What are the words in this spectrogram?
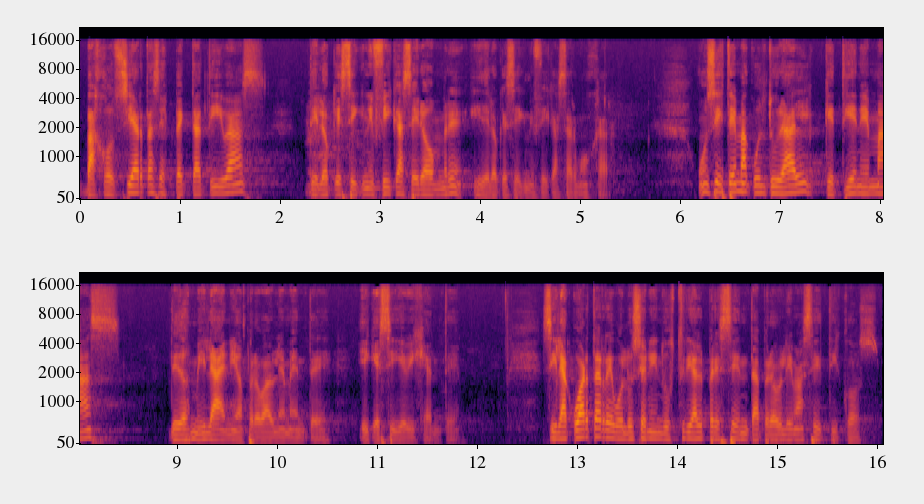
bajo ciertas expectativas de lo que significa ser hombre y de lo que significa ser mujer. Un sistema cultural que tiene más de 2.000 años probablemente y que sigue vigente. Si la cuarta revolución industrial presenta problemas éticos,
